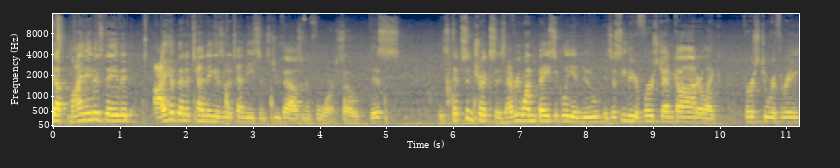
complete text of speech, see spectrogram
Yep, my name is David. I have been attending as an attendee since 2004. So this is tips and tricks. Is everyone basically a new? Is this either your first Gen Con or like first two or three?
